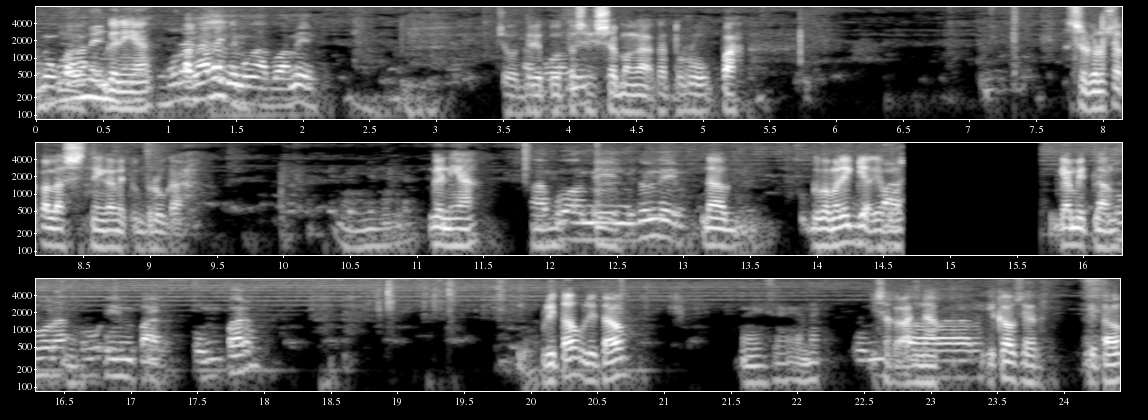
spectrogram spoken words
Anong pangalan? Gani ha? Pangalan ng mga abo amin. So, dire po to sa sa mga katurupa. Sir, kung sa class nagamit og droga? Gani ha? Abo amin, middle name. nag gumamaligya gyapon gamit lang Tura o impar. Umpar? ulitaw ulitaw isa anak isa ka anak. Ikaw, sir. Ikaw.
